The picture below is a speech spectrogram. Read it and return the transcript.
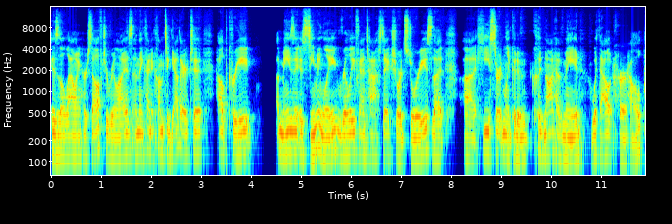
is allowing herself to realize. And they kind of come together to help create amazing is seemingly really fantastic short stories that uh, he certainly could have could not have made without her help.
